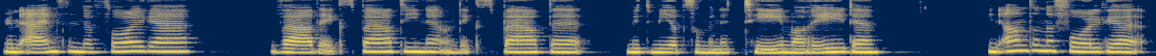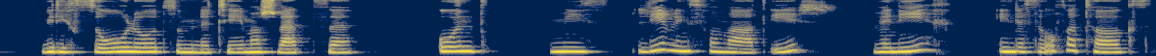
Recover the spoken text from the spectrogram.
In einzelnen Folgen werden Expertinnen und Experten mit mir zu einem Thema reden. In anderen Folgen will ich solo zu einem Thema schwätzen. Und mein Lieblingsformat ist, wenn ich in den Sofa-Talks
